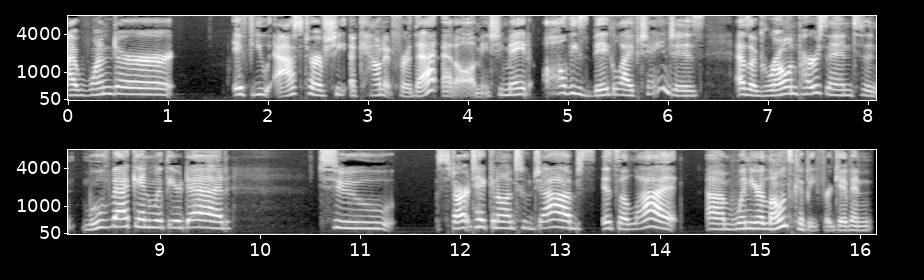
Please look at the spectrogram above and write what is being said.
I wonder if you asked her if she accounted for that at all. I mean, she made all these big life changes as a grown person to move back in with your dad to start taking on two jobs. It's a lot um, when your loans could be forgiven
